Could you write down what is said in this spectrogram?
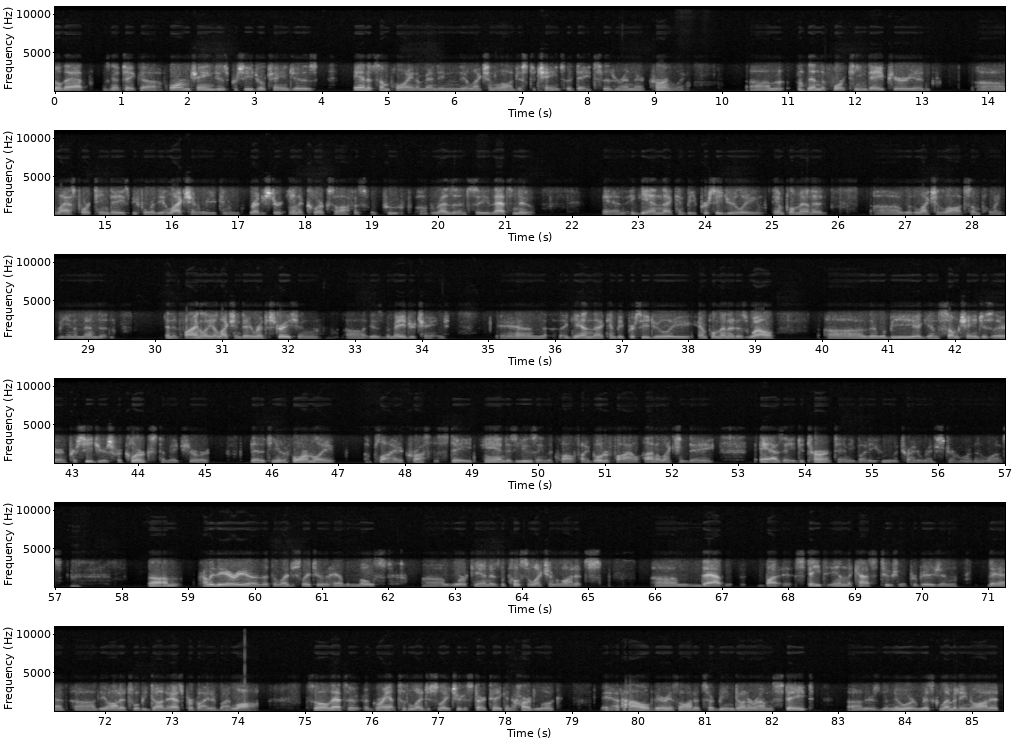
So that is going to take uh, form changes, procedural changes, and at some point amending the election law just to change the dates that are in there currently. Um, then the 14-day period, uh, last 14 days before the election, where you can register in a clerk's office with proof of residency, that's new. And again, that can be procedurally implemented uh, with election law at some point being amended. And then finally, election day registration uh, is the major change. And again, that can be procedurally implemented as well. Uh, there will be, again, some changes there in procedures for clerks to make sure that it's uniformly applied across the state and is using the qualified voter file on election day as a deterrent to anybody who would try to register more than once. Mm. Um, probably the area that the legislature would have the most uh, work in is the post-election audits. Um, that by, states in the constitutional provision that uh, the audits will be done as provided by law. So that's a, a grant to the legislature to start taking a hard look at how various audits are being done around the state. Uh, there's the newer risk limiting audit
